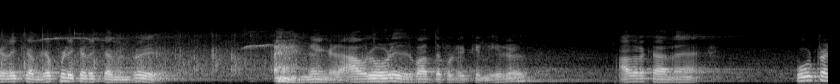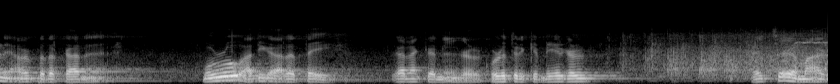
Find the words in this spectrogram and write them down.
கிடைக்கும் எப்படி கிடைக்கும் என்று நீங்கள் அவளோடு எதிர்பார்த்து கொண்டிருக்கின்றீர்கள். அதற்கான கூட்டணி அமைப்பதற்கான முழு அதிகாரத்தை எனக்கு நீங்கள் கொடுத்திருக்கின்றீர்கள். நிச்சயமாக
